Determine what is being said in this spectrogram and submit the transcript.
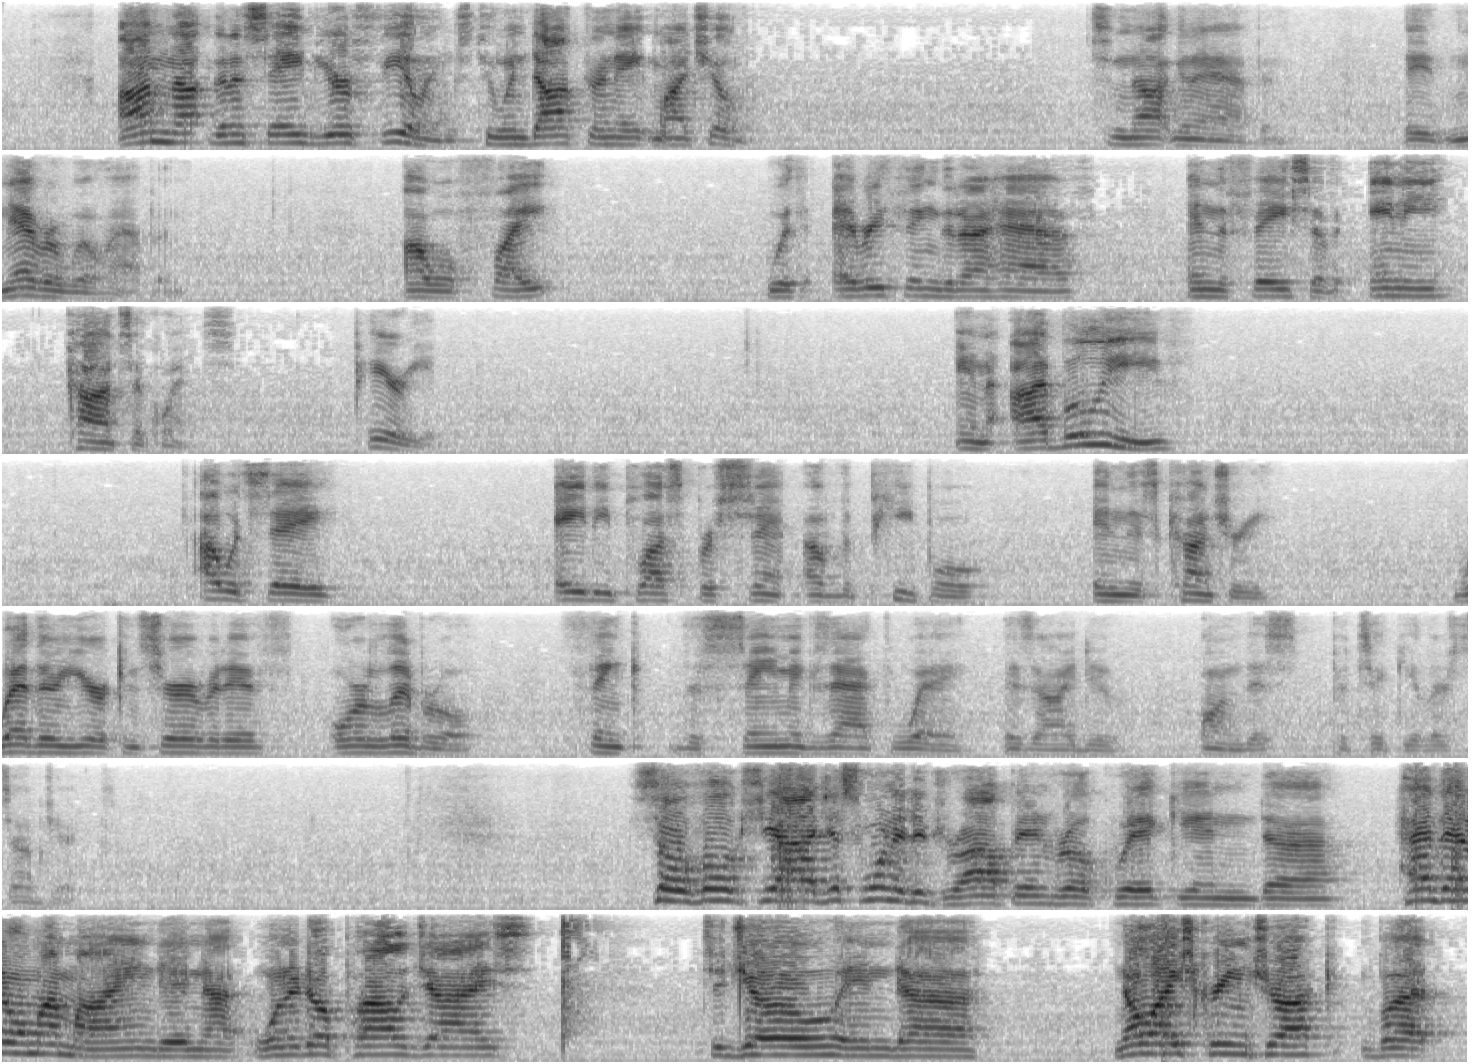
I'm not going to save your feelings to indoctrinate my children. It's not going to happen. It never will happen. I will fight with everything that I have in the face of any consequence. Period. And I believe, I would say 80 plus percent of the people in this country, whether you're conservative or liberal, think the same exact way as I do on this particular subject. So, folks, yeah, I just wanted to drop in real quick and uh, had that on my mind, and I wanted to apologize to Joe and uh, no ice cream truck, but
